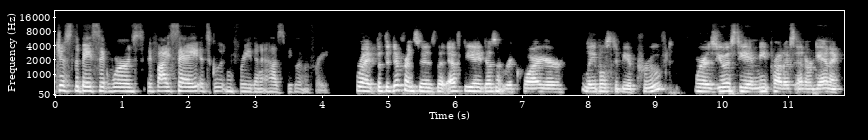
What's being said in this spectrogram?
Just the basic words. If I say it's gluten free, then it has to be gluten free. Right. But the difference is that FDA doesn't require labels to be approved whereas USDA meat products and organic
